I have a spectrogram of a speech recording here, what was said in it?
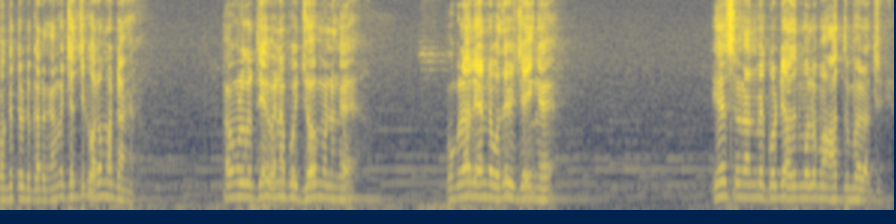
பக்கத்து வீட்டுக்காரங்க அவங்க சர்ச்சுக்கு வர மாட்டாங்க. அவங்களுக்கு தேவைன்னா போய் ஜெபம் பண்ணுங்க. உங்களால் ஏண்ட உதவி செய்யுங்க. இயேசு நன்மை கொண்டு அதன் மூலமாக ஆத்துமா ரசிக்க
